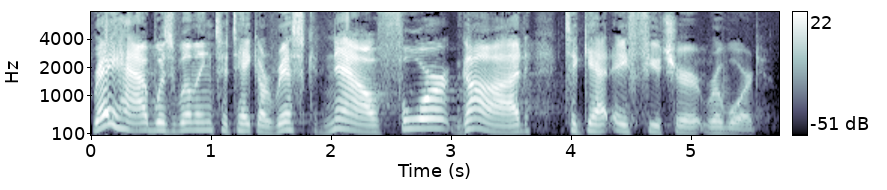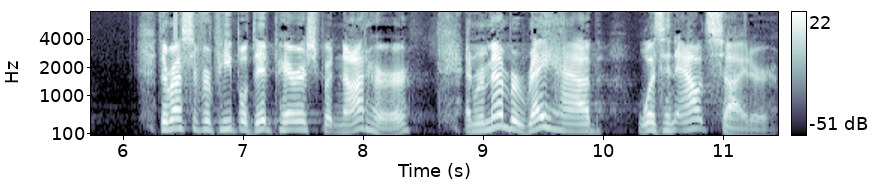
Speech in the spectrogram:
Rahab was willing to take a risk now for God to get a future reward. The rest of her people did perish, but not her. And remember, Rahab was an outsider.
